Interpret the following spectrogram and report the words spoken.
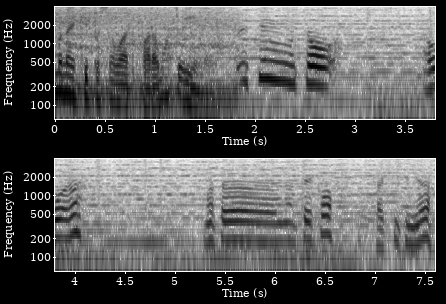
menaiki pesawat paramotor ini. Briefing untuk awak lah. Masa nak take off, kaki sini lah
